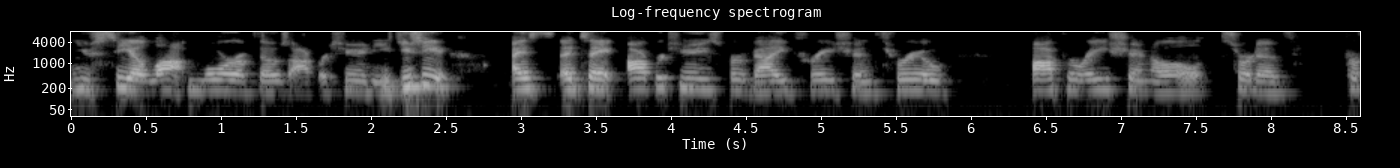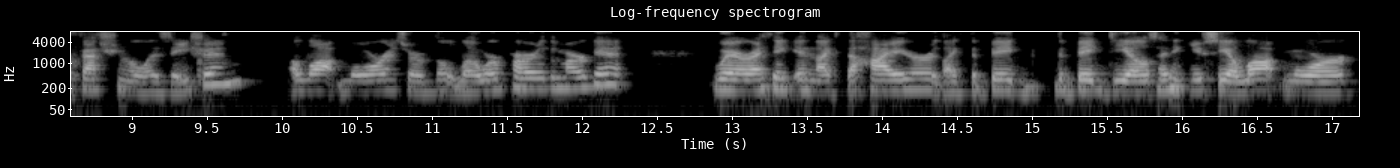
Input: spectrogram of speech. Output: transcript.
you, see a lot more of those opportunities. You see i'd say opportunities for value creation through operational sort of professionalization a lot more in sort of the lower part of the market where i think in like the higher like the big the big deals i think you see a lot more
